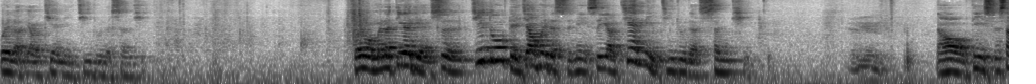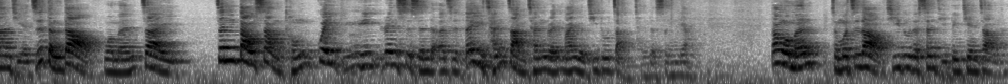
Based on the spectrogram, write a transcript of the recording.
为了要建立基督的身体。所以，我们的第二点是，基督给教会的使命是要建立基督的身体。然后第十三节，只等到我们在真道上同归于认识神的儿子，得以成长成人，满有基督长成的身量。当我们怎么知道基督的身体被建造呢？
